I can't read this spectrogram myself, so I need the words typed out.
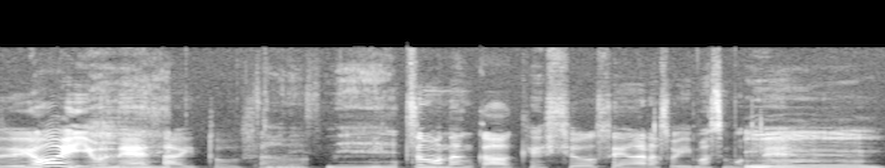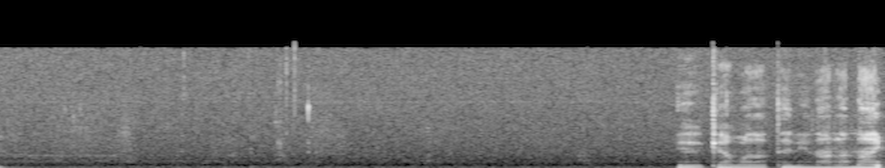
強いよねはい。斉藤さ。ん。ですいねつもなんか決勝戦争いますもんうね。ん。勇気はまだ手にならない。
